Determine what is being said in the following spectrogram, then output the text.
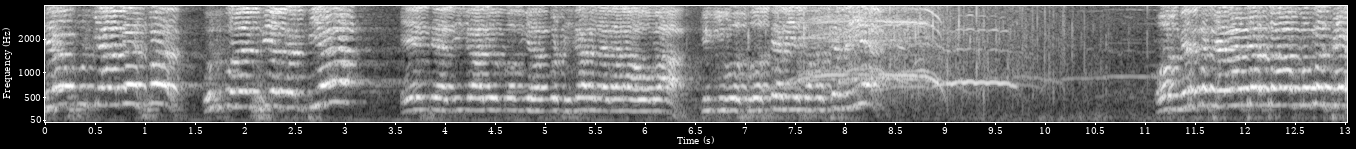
जयपुर के आदेश पर उनको एफबीए कर दिया। ऐसे अधिकारियों को भी हमको ठिकाना लगाना होगा, क्योंकि वो सोचते नहीं, समझते नहीं है। और मैं तो कहना चाहता हूँ आप लोगों से,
